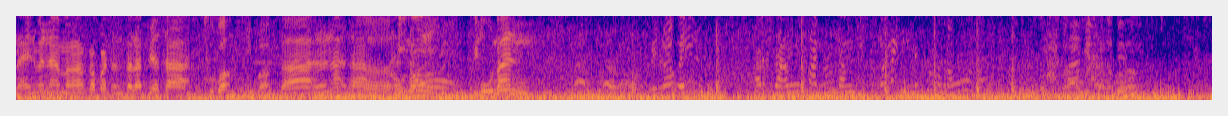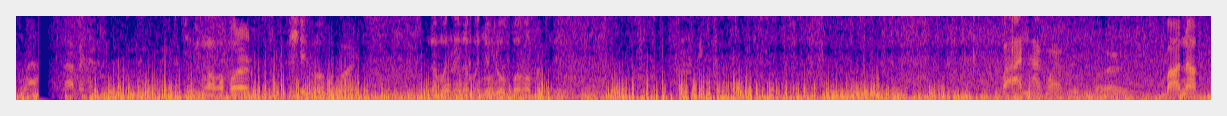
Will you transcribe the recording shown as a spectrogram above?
Lain man na mga kapatid ang talapia sa Suba. Siba. sa ano na sa, Sa- punong. Shield mga kaparts. Shield mga kaparts. Laman na naman yung loob mga kaparts. Paanak mga grouper. Banak.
